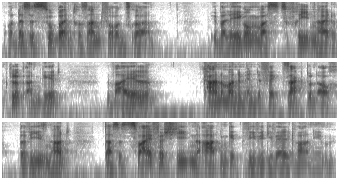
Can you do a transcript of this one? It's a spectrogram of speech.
Und das ist super interessant für unsere Überlegung, was Zufriedenheit und Glück angeht, weil Kahnemann im Endeffekt sagt und auch bewiesen hat, dass es zwei verschiedene Arten gibt, wie wir die Welt wahrnehmen.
